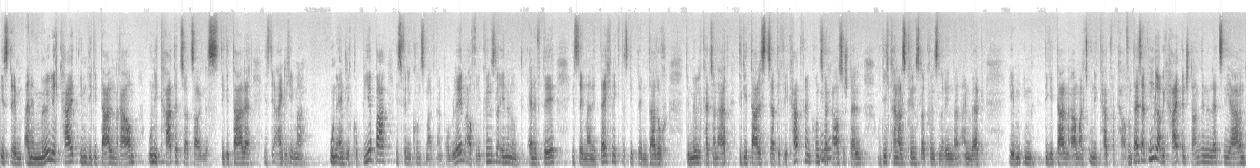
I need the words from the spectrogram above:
ist eben eine Möglichkeit, im digitalen Raum Unikate zu erzeugen. Das Digitale ist ja eigentlich immer unendlich kopierbar, ist für den Kunstmarkt ein Problem, auch für die KünstlerInnen. Und NFT ist eben eine Technik, das gibt eben dadurch die Möglichkeit, so eine Art digitales Zertifikat für ein Kunstwerk mhm. auszustellen. Und ich kann als Künstler, Künstlerin dann ein Werk eben im digitalen Raum als Unikat verkaufen. Und da ist ein unglaublicher Hype entstanden in den letzten Jahren,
